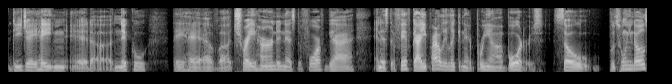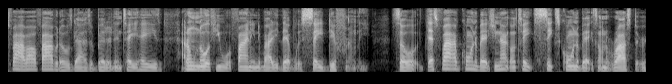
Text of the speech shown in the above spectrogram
DJ Hayden at uh, nickel. They have uh, Tre Herndon as the fourth guy, and as the fifth guy, you're probably looking at Breon Borders. So between those five, all five of those guys are better than Tae Hayes. I don't know if you would find anybody that would say differently. So that's five cornerbacks. You're not gonna take six cornerbacks on the roster.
